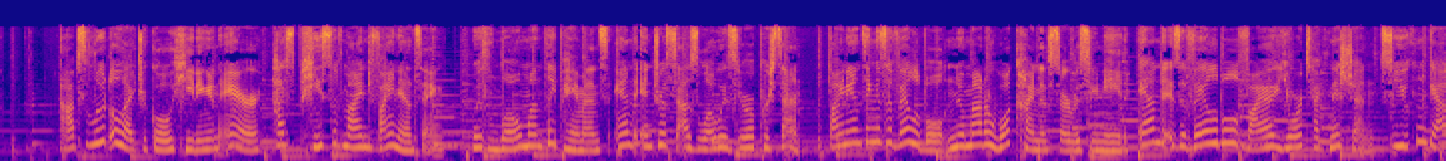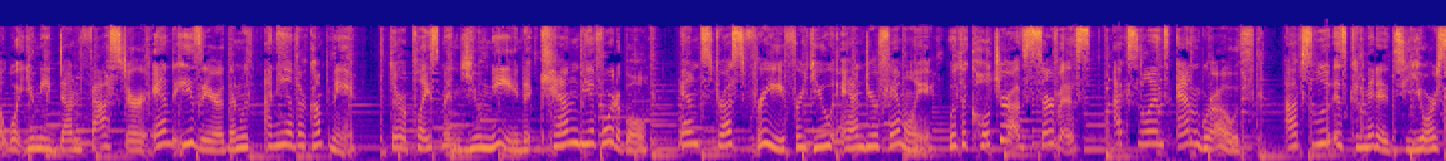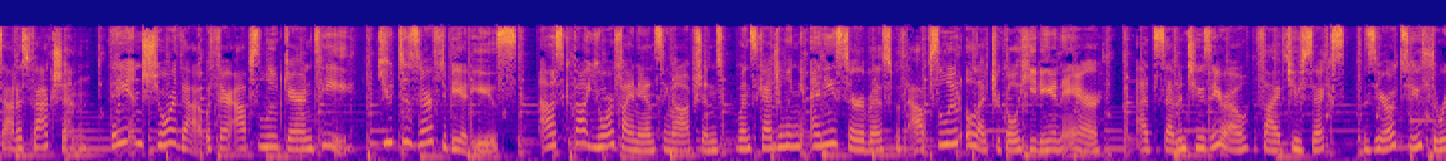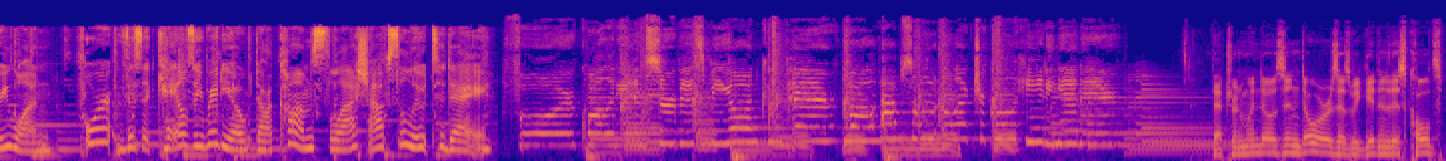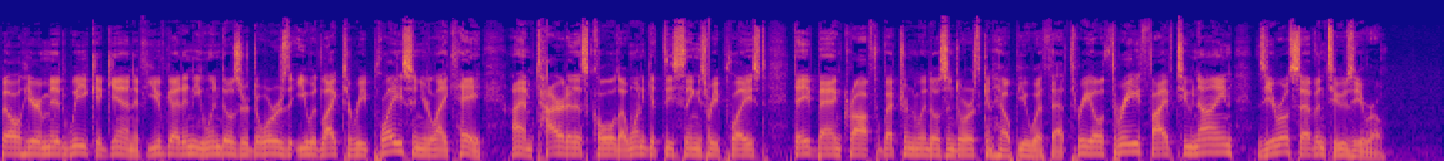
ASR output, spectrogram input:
Absolute Electrical Heating and Air has peace of mind financing with low monthly payments and interest as low as 0%. Financing is available no matter what kind of service you need and is available via your technician so you can get what you need done faster and easier than with any other company. The replacement you need can be affordable and stress free for you and your family. With a culture of service, excellence, and growth, Absolute is committed to your satisfaction. They ensure that with their Absolute Guarantee. You deserve to be at ease. Ask about your financing options when scheduling any service with Absolute Electrical Heating and Air at 720-526-0231 or visit klzradio.com slash absolute today. For quality and service beyond compare, call Absolute Electrical Heating and Air. Veteran Windows and Doors, as we get into this cold spell here midweek, again, if you've got any windows or doors that you would like to replace and you're like, hey, I am tired of this cold, I want to get these things replaced, Dave Bancroft, Veteran Windows and Doors, can help you with that. 303 529 0720.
